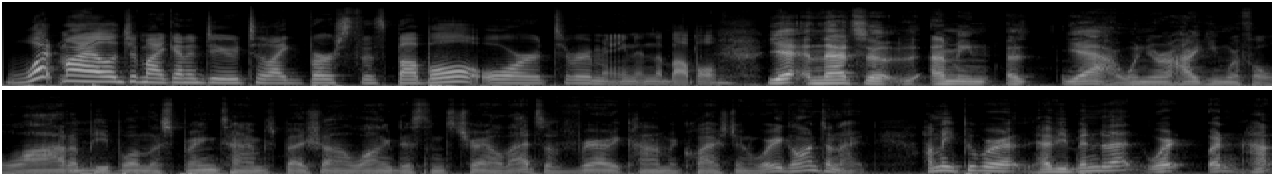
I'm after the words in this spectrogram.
what mileage am I going to do to like burst this bubble or to remain in the bubble? Yeah, and that's a. I mean, uh, yeah, when you're hiking with a lot of people in the springtime, especially on a long distance trail, that's a very common question. Where are you going tonight? How many people are, have you been to that? Where? When? How,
